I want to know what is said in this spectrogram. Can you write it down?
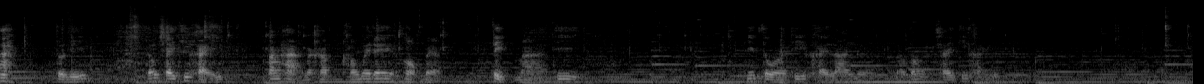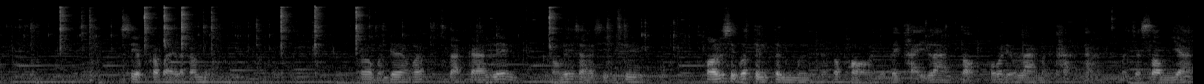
อะตัวนี้ต้องใช้ที่ไขตั้งหากนะครับ เขาไม่ได้ออกแบบติดมาที่ ที่ตัวที่ไขลายเลย เราต้องใช้ที่ไข เสียบเข้าไปแล้วก็หมุนก็เหมือนเดิมครับหลักการเล่นของเล่นสังกะสีคือ พอรู้สึกว่าตึงๆมือแล้วก็พออย่าไปไขลานต่อเพราะว่าเดี๋ยวลานมันขาดนะมันจะซ่อมยาก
